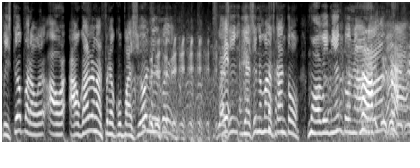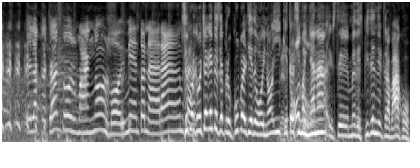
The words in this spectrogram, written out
pisteo para ahogar- las preocupaciones, güey. Y así, y así nomás canto, movimiento naranja, en la que están tus manos. Movimiento naranja. Sí, porque mucha gente se preocupa el día de hoy, ¿no? ¿Y De qué tal si mañana este, me despiden del trabajo?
